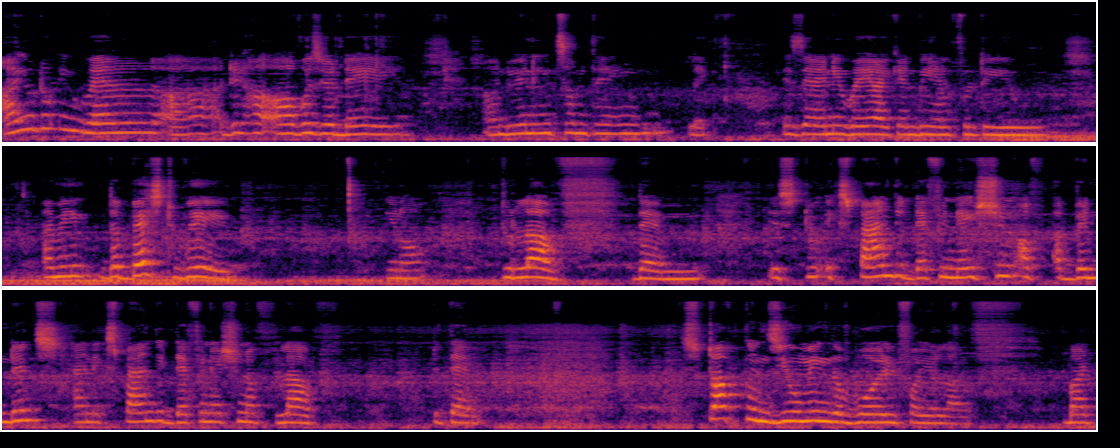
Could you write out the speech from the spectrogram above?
are you doing well? Uh, did, how, how was your day? Uh, do you need something? Like is there any way i can be helpful to you? I mean the best way you know to love them is to expand the definition of abundance and expand the definition of love to them. Stop consuming the world for your love but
